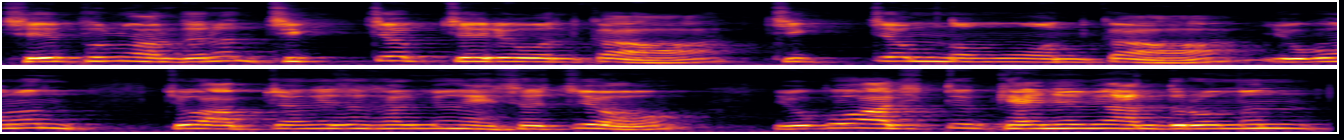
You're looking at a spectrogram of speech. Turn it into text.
제품을 만드는 직접 재료 원가, 직접 노무 원가, 요거는 저 앞장에서 설명했었죠. 요거 아직도 개념이 안 들어오면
